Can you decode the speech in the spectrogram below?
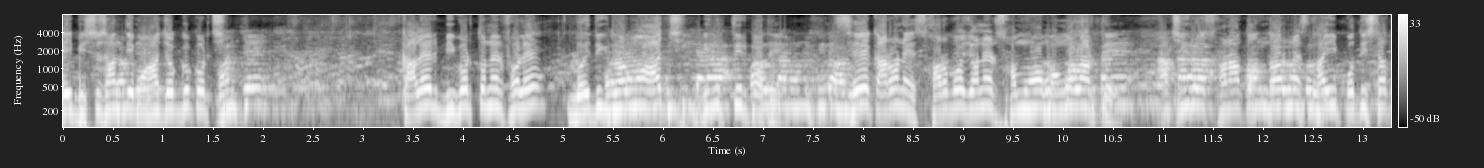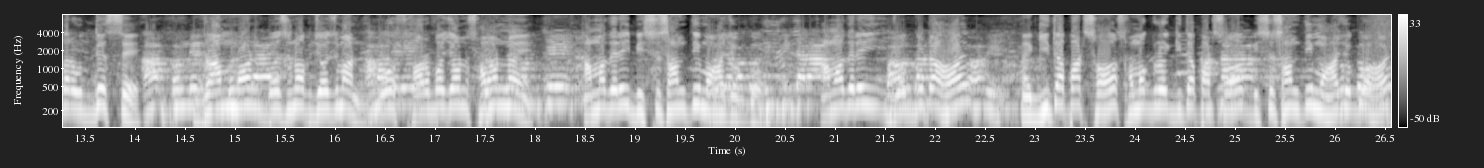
এই বিশ্বশান্তি মহাযজ্ঞ করছি। কালের বিবর্তনের ফলে বৈদিক ধর্ম আজ বিলুপ্তির পথে। সে কারণে সর্বজনের সমূহ মঙ্গলার্থে চির সনাতন ধর্মের স্থায়ী প্রতিষ্ঠাতার উদ্দেশ্যে ব্রাহ্মণ, বৈষ্ণব, যজমান ও সর্বজন সমন্বয়ে আমাদের এই বিশ্বশান্তি মহাযজ্ঞ। আমাদের এই যজ্ঞটা হয় গীতা পাঠ সহ, সমগ্র গীতা পাঠ সহ বিশ্বশান্তি মহাযজ্ঞ হয়।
